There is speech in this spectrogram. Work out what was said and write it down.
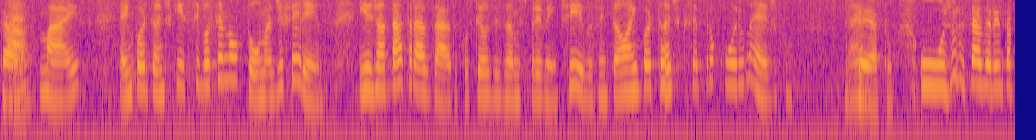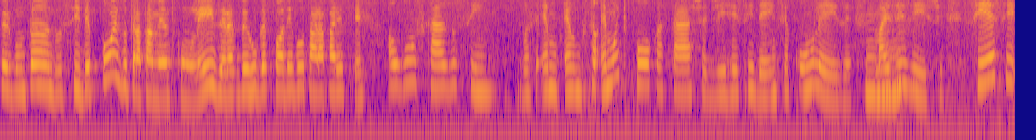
Tá. Né? Mas é importante que se você notou uma diferença e já está atrasado com os teus exames preventivos, então é importante que você procure o médico. Né? Certo. O Júlio César ele está perguntando se depois do tratamento com laser as verrugas podem voltar a aparecer. Alguns casos sim. Você, é, é, é, muito pouco a taxa de residência com o laser, uhum. mas existe. Se esse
